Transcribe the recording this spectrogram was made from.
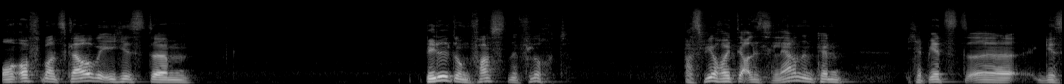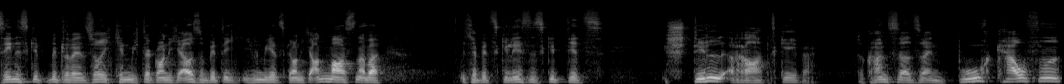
Und oftmals glaube ich, ist ähm, Bildung fast eine Flucht. Was wir heute alles lernen können, ich habe jetzt äh, gesehen, es gibt mittlerweile, sorry, ich kenne mich da gar nicht aus und bitte, ich, ich will mich jetzt gar nicht anmaßen, aber ich habe jetzt gelesen, es gibt jetzt Stillratgeber. Du kannst also ein Buch kaufen,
